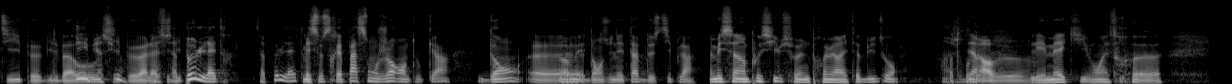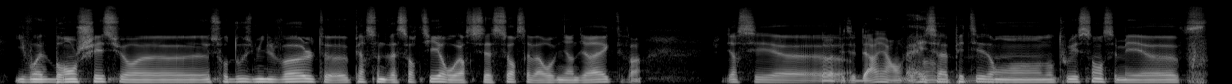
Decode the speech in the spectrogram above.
type euh, Bilbao, oui, bien sûr. type euh, ça Alaphilippe. peut l'être. Ça peut l'être. Mais ce serait pas son genre, en tout cas, dans, euh, Non, mais- dans une étape de ce type-là. Mais c'est impossible sur une première étape du tour. Enfin, Pas je veux trop dire, nerveux. les mecs, ils vont être, euh, ils vont être branchés sur, euh, sur 12 000 volts. euh, personne va sortir, ou alors si ça sort, ça va revenir direct. Enfin, je veux dire, c'est. euh, Ça va péter de derrière en bah, fait. hein. ça va péter dans, dans tous les sens. Mais euh, pff,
